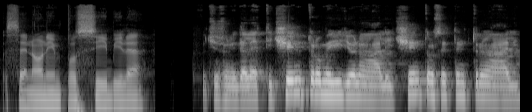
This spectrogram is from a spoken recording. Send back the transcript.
se non impossibile. ci sono i dialetti centro-meridionali, centro-settentrionali,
